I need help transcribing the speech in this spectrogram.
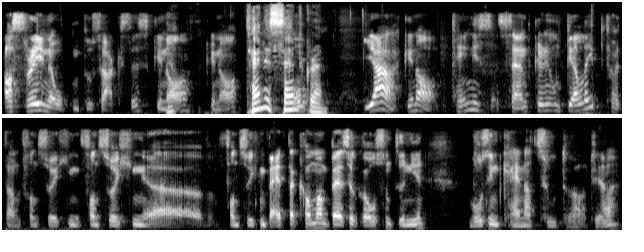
Australian Open, du sagst es, genau, ja. genau. Tennis Sandgren. ja, genau, Tennis Sandgren und der lebt halt dann von solchen, von solchen, äh, von solchen Weiterkommen bei so großen Turnieren, wo es ihm keiner zutraut, ja.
